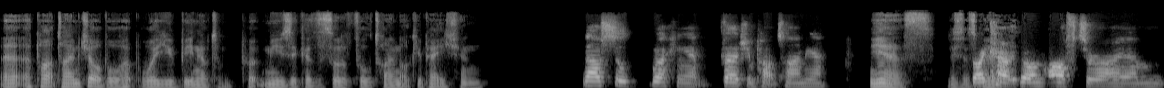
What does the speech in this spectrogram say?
a, part time job, or were you being able to put music as a sort of full time occupation? No, I was still working at Virgin part time. Yeah. Yes. This is. So good. I carried on after I um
